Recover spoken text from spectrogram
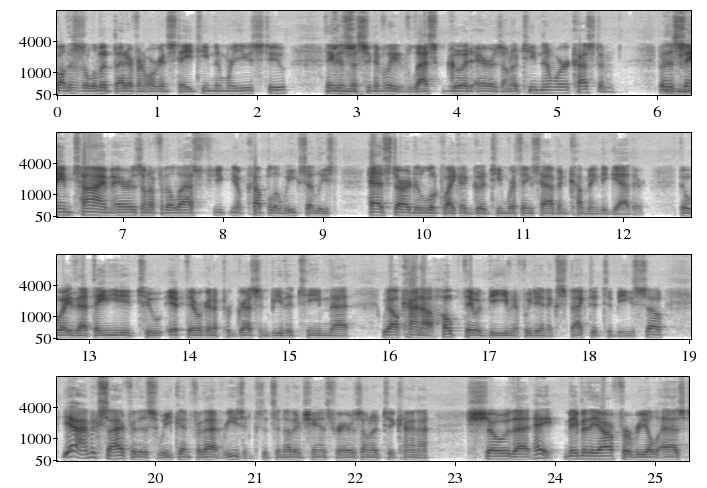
well, this is a little bit better of an Oregon State team than we're used to. I think mm-hmm. this is a mm-hmm. significantly less good Arizona team than we're accustomed. But at mm-hmm. the same time, Arizona, for the last few, you know, couple of weeks at least, has started to look like a good team where things have been coming together the way that they needed to if they were going to progress and be the team that we all kind of hoped they would be, even if we didn't expect it to be. So, yeah, I'm excited for this weekend for that reason because it's another chance for Arizona to kind of show that, hey, maybe they are for real as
